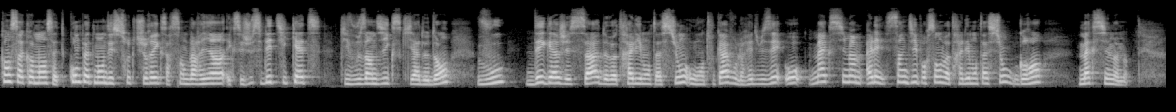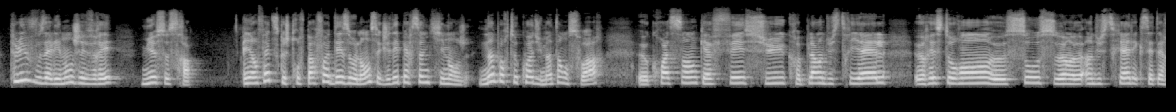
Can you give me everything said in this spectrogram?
Quand ça commence à être complètement déstructuré, que ça ressemble à rien et que c'est juste l'étiquette qui vous indique ce qu'il y a dedans, vous dégagez ça de votre alimentation ou en tout cas vous le réduisez au maximum. Allez, 5-10% de votre alimentation, grand maximum plus vous allez manger vrai, mieux ce sera. Et en fait, ce que je trouve parfois désolant, c'est que j'ai des personnes qui mangent n'importe quoi du matin au soir, euh, croissant, café, sucre, plat industriel, euh, restaurant, euh, sauce industrielle, etc.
